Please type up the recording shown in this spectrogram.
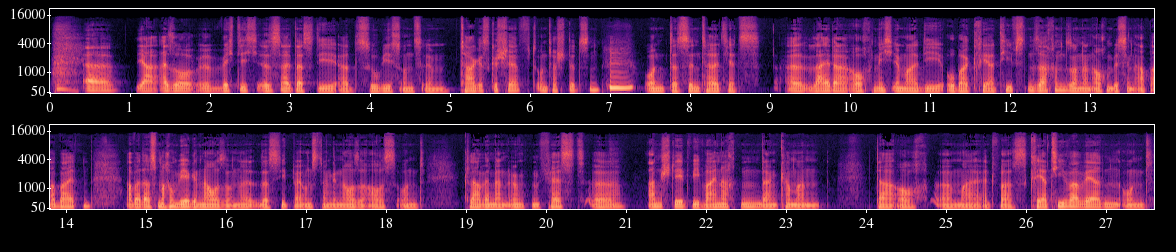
äh, ja, also äh, wichtig ist halt, dass die Azubis uns im Tagesgeschäft unterstützen. Mhm. Und das sind halt jetzt äh, leider auch nicht immer die oberkreativsten Sachen, sondern auch ein bisschen abarbeiten. Aber das machen wir genauso. Ne? Das sieht bei uns dann genauso aus. Und klar, wenn dann irgendein Fest äh, ansteht wie Weihnachten, dann kann man da auch äh, mal etwas kreativer werden und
